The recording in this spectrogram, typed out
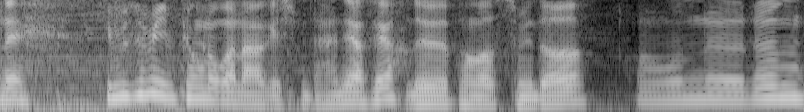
네, 김수민 평론가 나와 계십니다. 안녕하세요. 네, 반갑습니다. 오늘은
